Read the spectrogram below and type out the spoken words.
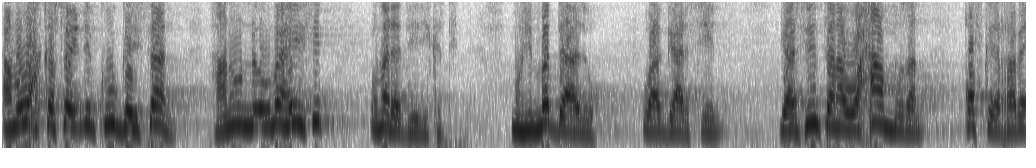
ama wax kastoo ay dhib kuu geystaan hanuunna uma haysid umana diidi kartid. Muhimmaddaadu waa gaadhsiin gaadhsiintana waxaa mudan qofkii rabe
